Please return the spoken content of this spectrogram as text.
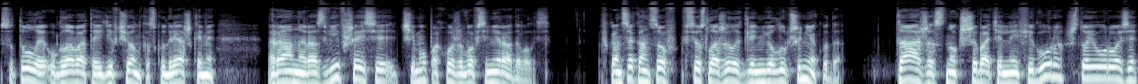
сутулая угловатая девчонка с кудряшками, рано развившаяся, чему, похоже, вовсе не радовалась. В конце концов, все сложилось для нее лучше некуда. Та же сногсшибательная фигура, что и у Рози,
